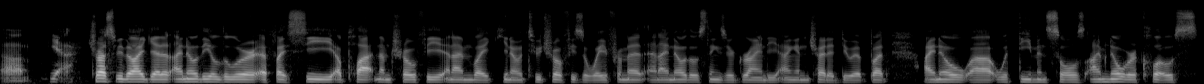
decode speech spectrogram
um, yeah. Trust me though, I get it. I know the allure if I see a platinum trophy and I'm like, you know, two trophies away from it, and I know those things are grindy, I'm gonna try to do it. But I know uh, with Demon Souls, I'm nowhere close.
